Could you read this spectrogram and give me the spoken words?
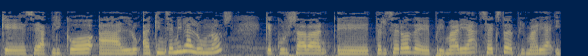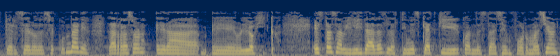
que se aplicó a, a 15.000 alumnos que cursaban eh, tercero de primaria, sexto de primaria y tercero de secundaria. La razón era eh, lógica. Estas habilidades las tienes que adquirir cuando estás en formación,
